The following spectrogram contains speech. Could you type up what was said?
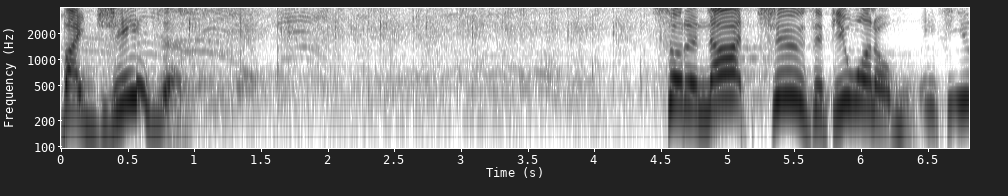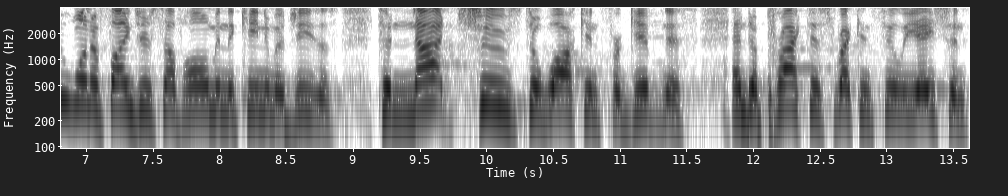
by Jesus. So to not choose, if you want to, if you want to find yourself home in the kingdom of Jesus, to not choose to walk in forgiveness and to practice reconciliation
